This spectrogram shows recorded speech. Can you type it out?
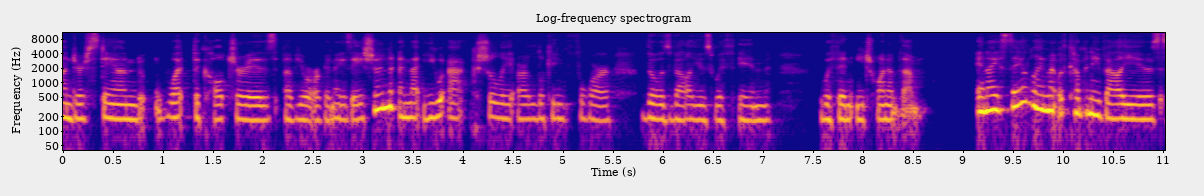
understand what the culture is of your organization and that you actually are looking for those values within within each one of them. And I say alignment with company values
